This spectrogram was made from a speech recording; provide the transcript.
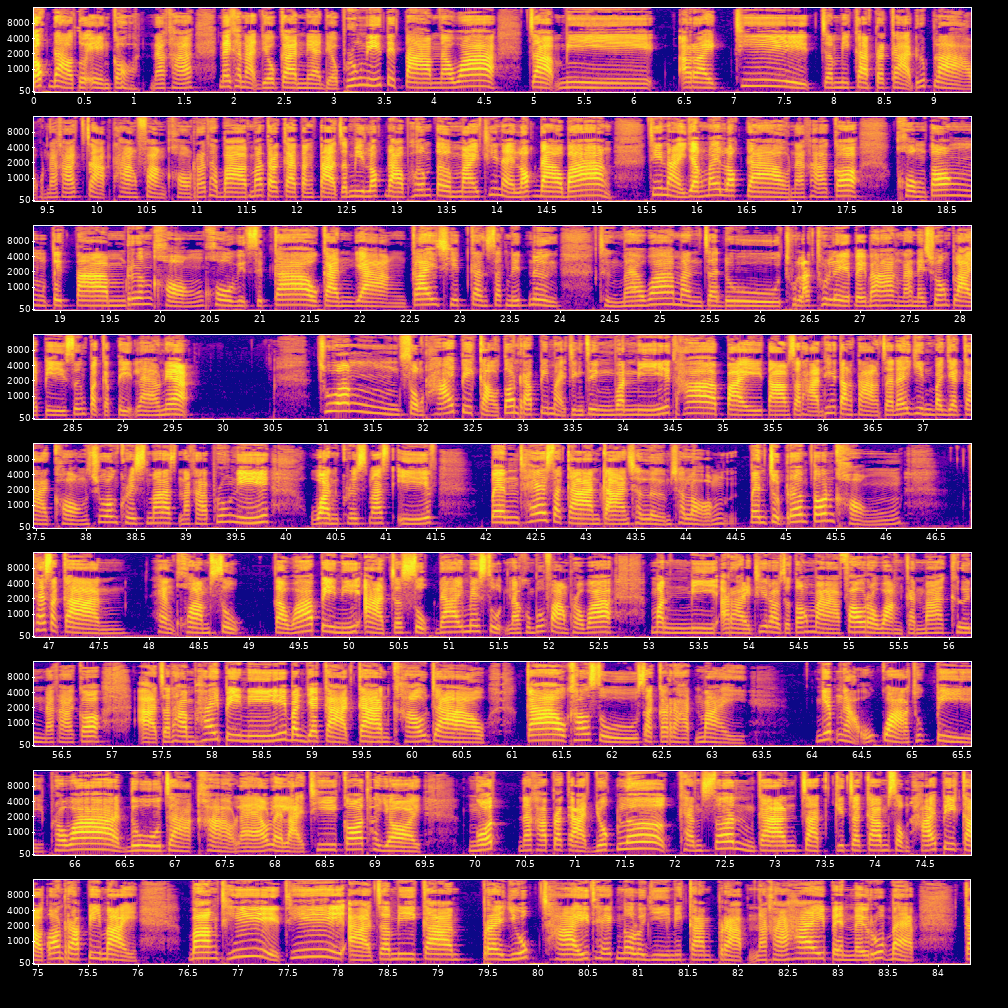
ล็อกดาวน์ตัวเองก่อนนะคะ ในขณะเดียวกันเนี่ย เดี๋ยวพรุ่งนี้ติดตามนะว่าจะมี อะไรที่จะมีการประกาศหรือเปล่านะคะ จากทางฝั่งของรัฐบาลมาตรการต่างๆ จะมีล็อกดาวน์เพิ่มเติมไหมที่ไหนล็อกดาวน์บ้าง ที่ไหนยังไม่ล็อกดาวน์นะคะ ก็คงต้องติดตามเรื่องของโควิด -19 กันอย่างใกล้ชิดกันสักนิดหนึ่ง ถึงแม้ว่ามันจะดูทุลักทุเลไปบ้างนะ ในช่วงปลายปี ซึ่งปกติแล้วเนี่ย ช่วงส่งท้ายปีเก่าต้อนรับปีใหม่จริง ๆ วันนี้ถ้าไปตามสถานที่ต่างๆ จะได้ยินบรรยากาศของช่วงคริสต์มาสนะคะ พรุ่งนี้วันคริสต์มาสอีฟเป็นเทศกาลการเฉลิมฉลอง เป็นจุดเริ่มต้นของเทศกาลแห่งความสุข แต่ว่าปีนี้อาจจะสุขได้ไม่สุดนะคุณผู้ฟัง เพราะว่ามันมีอะไรที่เราจะต้องมาเฝ้าระวังกันมากขึ้นนะคะ ก็อาจจะทำให้ปีนี้บรรยากาศการเค้าดาวก้าวเข้าสู่ศักราชใหม่เงียบเหงากว่าทุกปี เพราะว่าดูจากข่าวแล้วหลาย ๆ ที่ก็ทยอยงดนะคะ ประกาศยกเลิก แคนเซิลการจัดกิจกรรมส่งท้ายปีเก่าต้อนรับปีใหม่ บางที่ที่อาจจะมีการประยุกต์ใช้เทคโนโลยีมีการปรับนะคะ ให้เป็นในรูปแบบ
